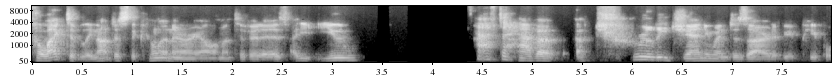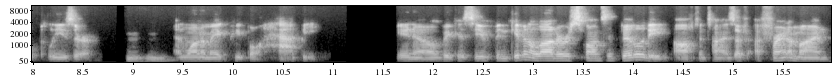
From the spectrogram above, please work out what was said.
collectively, not just the culinary element of it is, you have to have a, a truly genuine desire to be a people pleaser mm-hmm. and want to make people happy you know because you've been given a lot of responsibility oftentimes a, a friend of mine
